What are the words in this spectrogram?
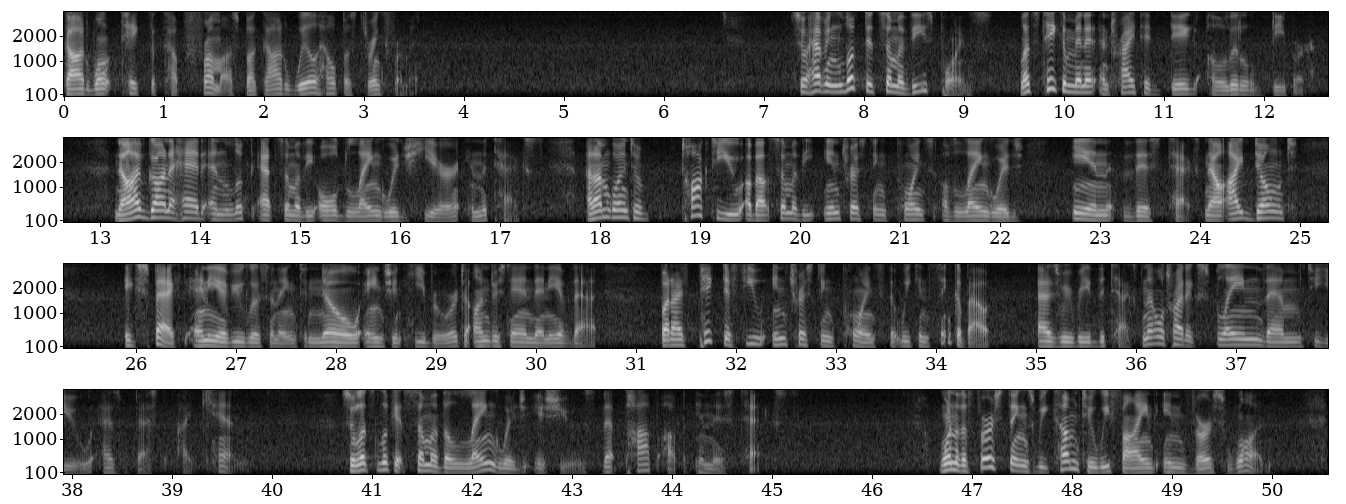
God won't take the cup from us, but God will help us drink from it. So, having looked at some of these points, let's take a minute and try to dig a little deeper. Now, I've gone ahead and looked at some of the old language here in the text, and I'm going to talk to you about some of the interesting points of language in this text. Now, I don't expect any of you listening to know ancient Hebrew or to understand any of that. But I've picked a few interesting points that we can think about as we read the text, and I will try to explain them to you as best I can. So let's look at some of the language issues that pop up in this text. One of the first things we come to, we find in verse 1.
